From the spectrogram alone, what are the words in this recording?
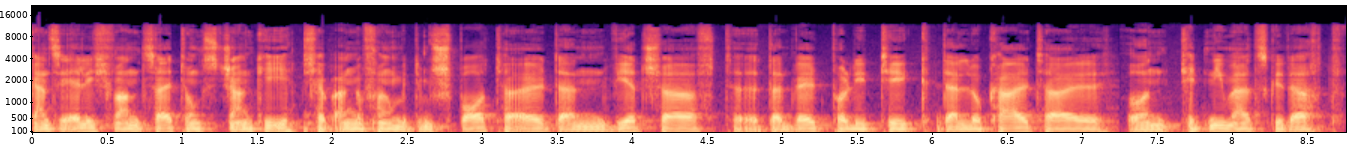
ganz ehrlich, war ein Zeitungsjunkie. Ich habe angefangen mit dem Sportteil, dann Wirtschaft, äh, dann Weltpolitik, dann Lokalteil und ich hätte niemals gedacht,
